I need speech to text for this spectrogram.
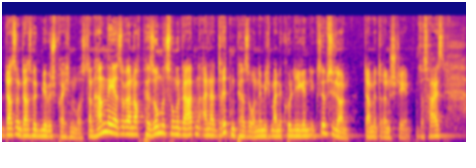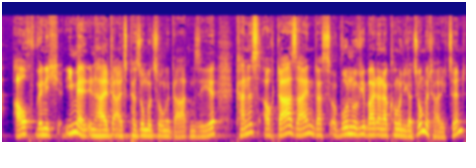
das und das mit mir besprechen muss. Dann haben wir ja sogar noch personenbezogene Daten einer dritten Person, nämlich meine Kollegin XY, damit drin stehen. Das heißt, auch wenn ich E-Mail-Inhalte als personenbezogene Daten sehe, kann es auch da sein, dass, obwohl nur wir beide an der Kommunikation beteiligt sind,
